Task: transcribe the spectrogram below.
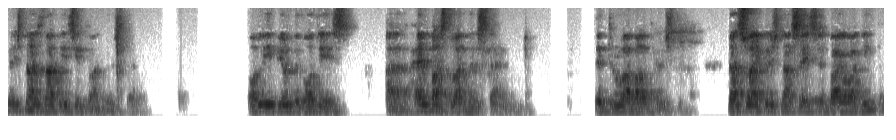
Krishna is not easy to understand. Only pure devotees uh, help us to understand the truth about Krishna. That's why Krishna says in Bhagavad Gita,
